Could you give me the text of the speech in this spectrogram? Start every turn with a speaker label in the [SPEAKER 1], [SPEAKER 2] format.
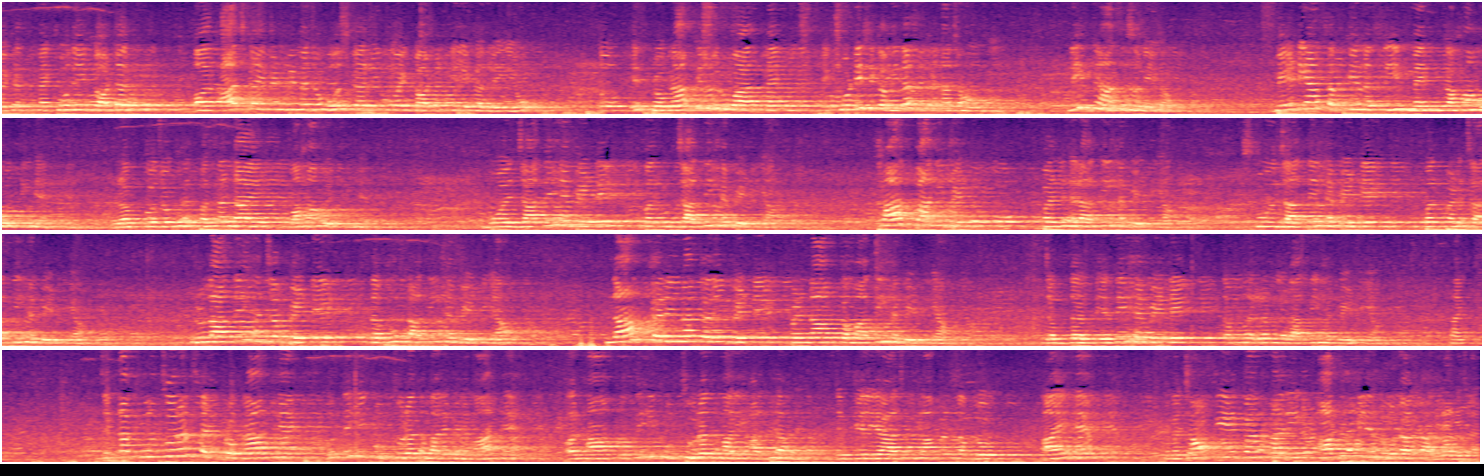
[SPEAKER 1] Because मैं खुद एक डॉटर हूँ और आज का इवेंट भी मैं जो होस्ट कर रही हूँ, वो एक डॉटर के लिए कर रही हूँ। तो इस प्रोग्राम की शुरुआत मैं कुछ एक छोटी सी कविता से करना चाहूँगी। प्लीज़ ध्यान से सुनिएगा। बेटियाँ सबके नसीब में कहाँ होती हैं? रब को जो घर पसंद आए, वहाँ होती हैं। बोए जाते हैं बेटे, पर उठ जाती हैं बेटियाँ। खाद पानी बेटों को पर लहराती हैं बेटियाँ। स्कूल जाते हैं बेटे, पर पढ़ जाती हैं बेटियाँ। रुलाते हैं जब बेटे, तब हंसाती हैं बेटियाँ। नाम करे ना करे बेटे, पर नाम कमाती हैं बेटियाँ। जब दर्द देते हैं बेटे, तब मरम लगाती हैं बेटियाँ। थैंक यू जितना खूबसूरत सा प्रोग्राम है, उतने ही खूबसूरत हमारे मेहमान हैं, और हाँ उतनी ही खूबसूरत हमारी आध्या है जिसके लिए आज हम यहाँ पर सब लोग आए हैं। तो मैं चाहूँगी एक बार हमारी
